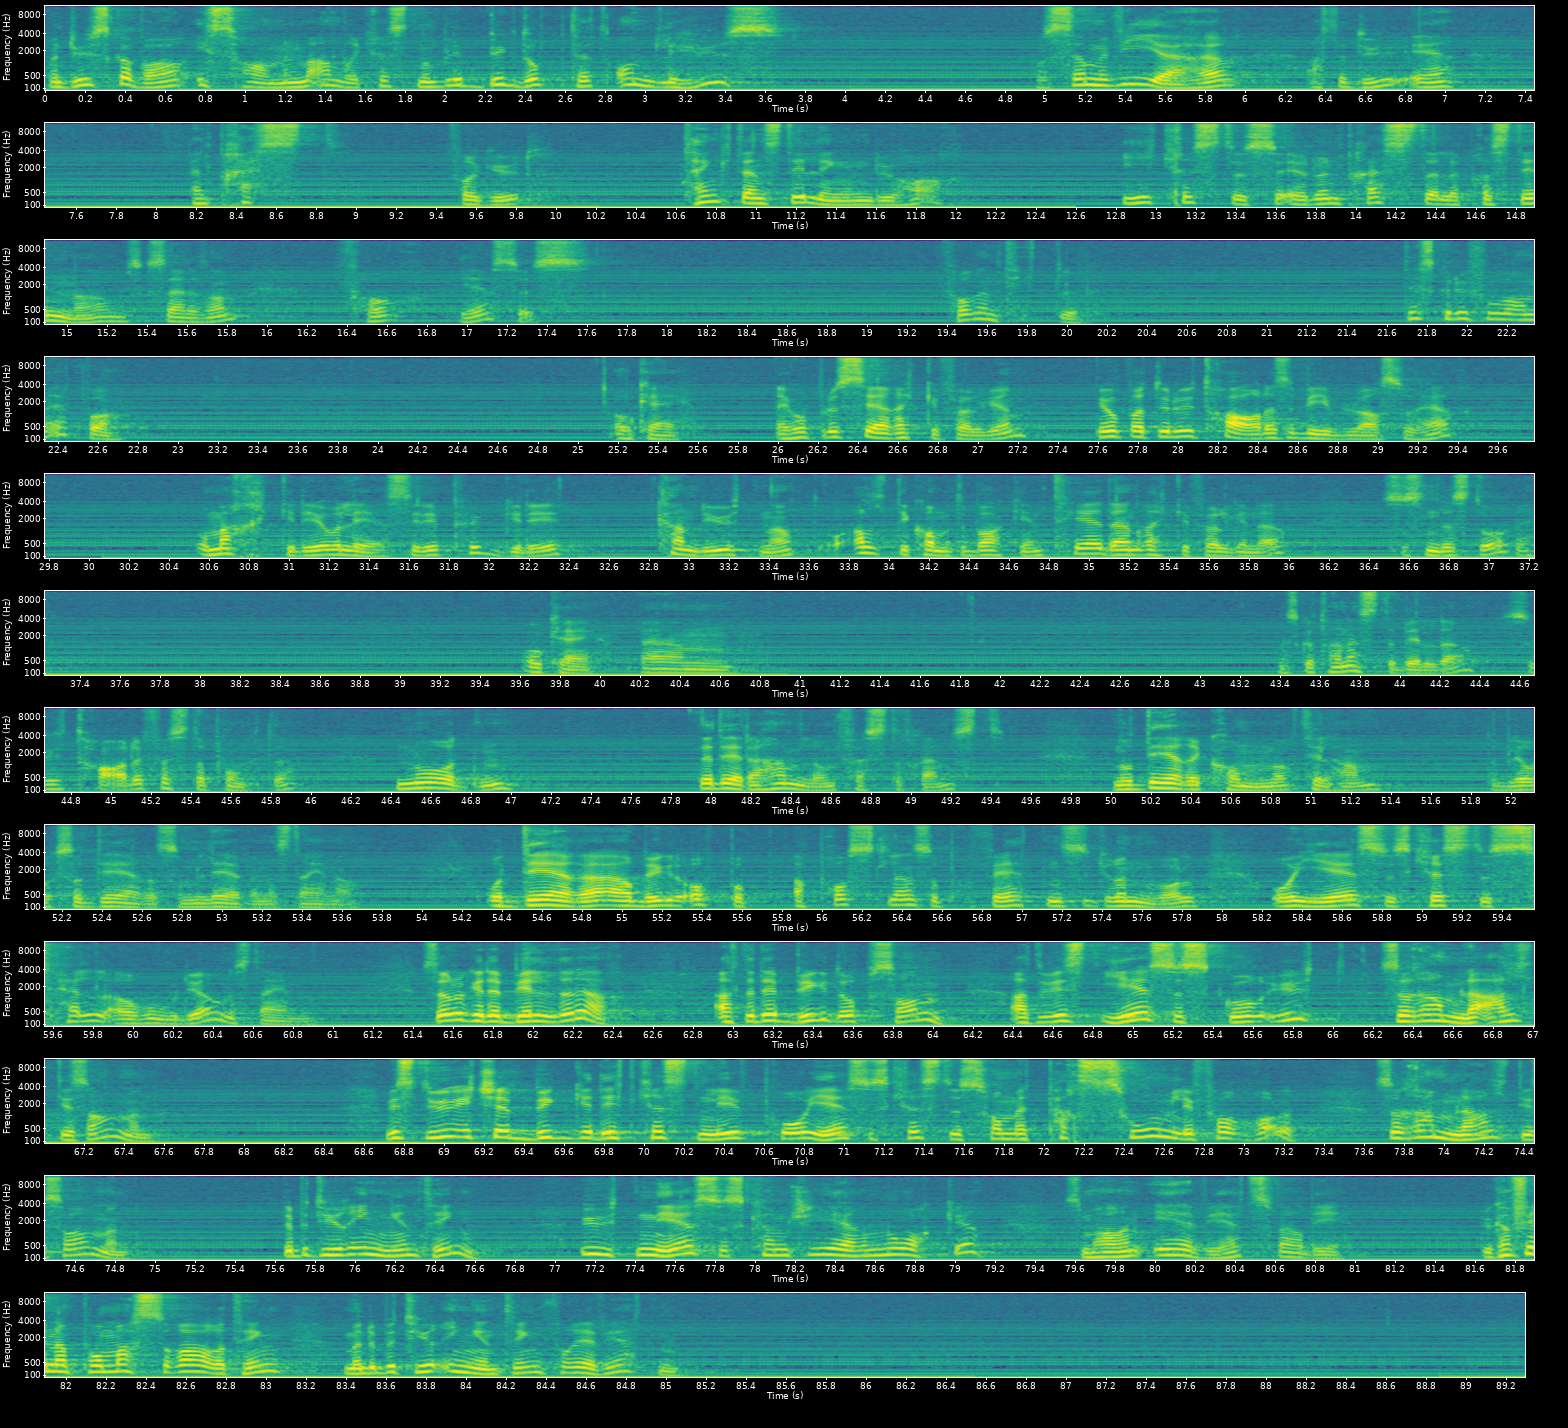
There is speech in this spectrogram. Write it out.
men du skal være i sammen med andre kristne og bli bygd opp til et åndelig hus. Og så ser vi via her at du er en prest for Gud. Tenk den stillingen du har. I Kristus er du en prest eller prestinne om vi skal si det sånn, for Jesus. For en tittel. Det skal du få være med på. Ok, Jeg håper du ser rekkefølgen. Jeg håper at du tar disse bibelversene her og merker de og leser de, pugger de, kan de utenat og alltid kommer tilbake inn til den rekkefølgen der, sånn som det står i. Ok. Um, vi skal ta neste bilde. Så skal vi ta det første punktet. Nåden. Det er det det handler om først og fremst. Når dere kommer til ham, det blir også dere som levende steiner. Og dere er bygd opp på apostelens og profetens grunnvoll, og Jesus Kristus selv er hovedhjørnesteinen. Ser dere det bildet der? At det er bygd opp sånn at hvis Jesus går ut, så ramler alt sammen. Hvis du ikke bygger ditt kristenliv på Jesus Kristus som et personlig forhold, så ramler alt sammen. Det betyr ingenting. Uten Jesus kan du ikke gjøre noe som har en evighetsverdi. Du kan finne på masse rare ting, men det betyr ingenting for evigheten.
